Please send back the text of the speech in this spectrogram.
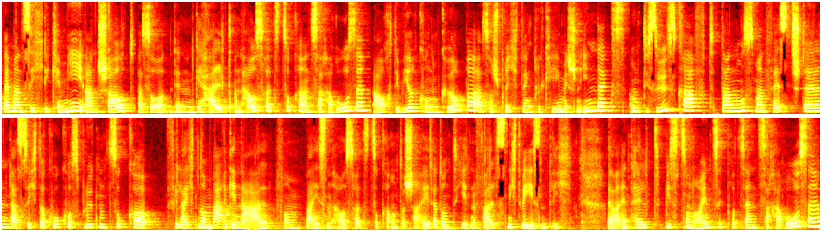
Wenn man sich die Chemie anschaut, also den Gehalt an Haushaltszucker, an Saccharose, auch die Wirkung im Körper, also sprich den glykämischen Index und die Süßkraft, dann muss man feststellen, dass sich der Kokosblütenzucker vielleicht nur marginal vom weißen Haushaltszucker unterscheidet und jedenfalls nicht wesentlich. Er enthält bis zu 90 Prozent Saccharose,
